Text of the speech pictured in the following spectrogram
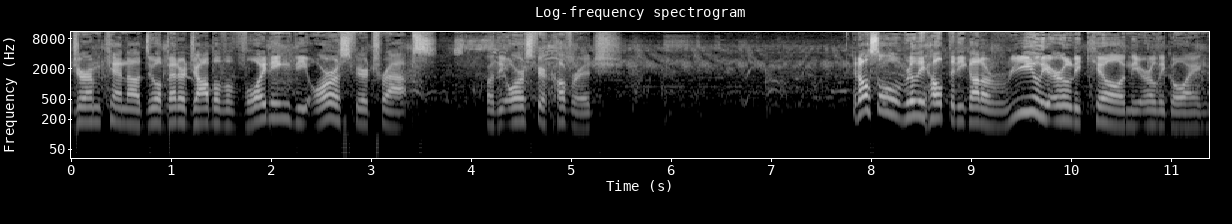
Germ can uh, do a better job of avoiding the Aurasphere traps or the Aurasphere coverage. It also really helped that he got a really early kill in the early going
